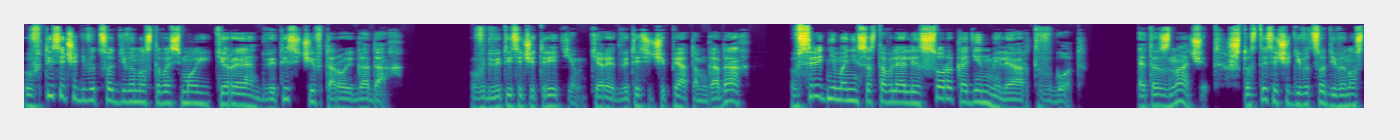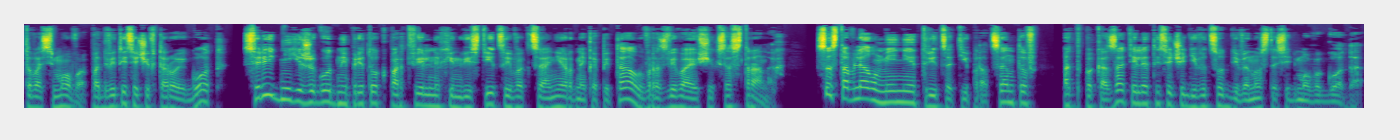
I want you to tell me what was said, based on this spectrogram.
в 1998-2002 годах. В 2003-2005 годах в среднем они составляли 41 миллиард в год. Это значит, что с 1998 по 2002 год средний ежегодный приток портфельных инвестиций в акционерный капитал в развивающихся странах составлял менее 30% от показателя 1997 года.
